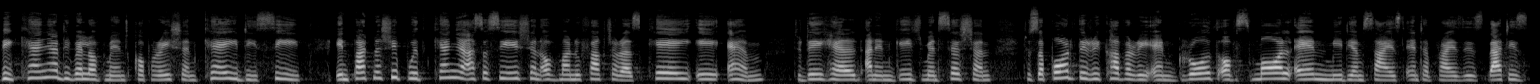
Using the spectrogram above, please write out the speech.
The Kenya Development Corporation, KDC, in partnership with Kenya Association of Manufacturers, KAM, today held an engagement session to support the recovery and growth of small and medium-sized enterprises, that is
